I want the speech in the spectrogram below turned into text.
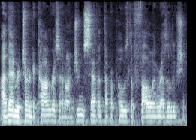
I then returned to Congress, and on June 7th I proposed the following resolution.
